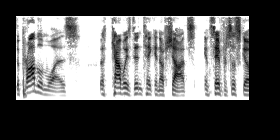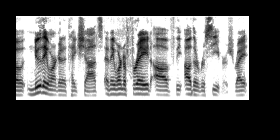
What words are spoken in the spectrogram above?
The problem was the Cowboys didn't take enough shots, and San Francisco knew they weren't going to take shots, and they weren't afraid of the other receivers, right?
